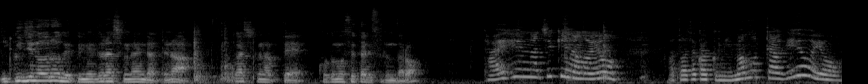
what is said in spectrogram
育児のローデって珍しくないんだってな。おかしくなって子供捨てたりするんだろ？大変な時期なのよ。温かく見守ってあげようよ。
